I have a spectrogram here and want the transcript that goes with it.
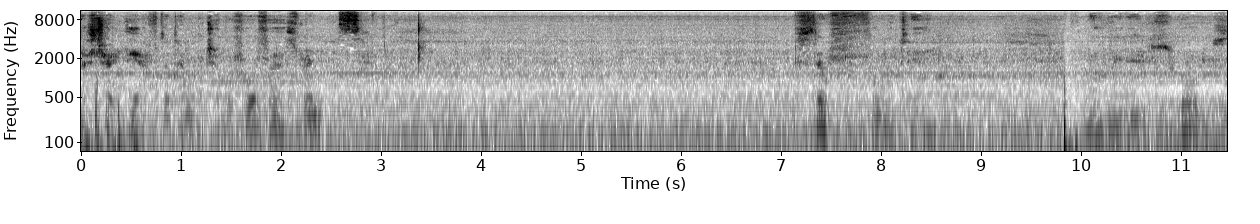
Let's check the after temperature before first rinse. It's still 40. Nine-ish. What's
